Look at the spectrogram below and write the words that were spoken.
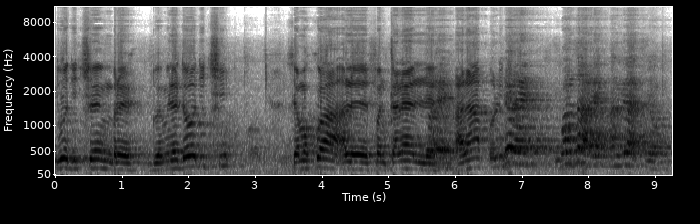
2 dicembre 2012 siamo qua alle Fontanelle a Napoli. Signore, si può alzare? Ringrazio.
